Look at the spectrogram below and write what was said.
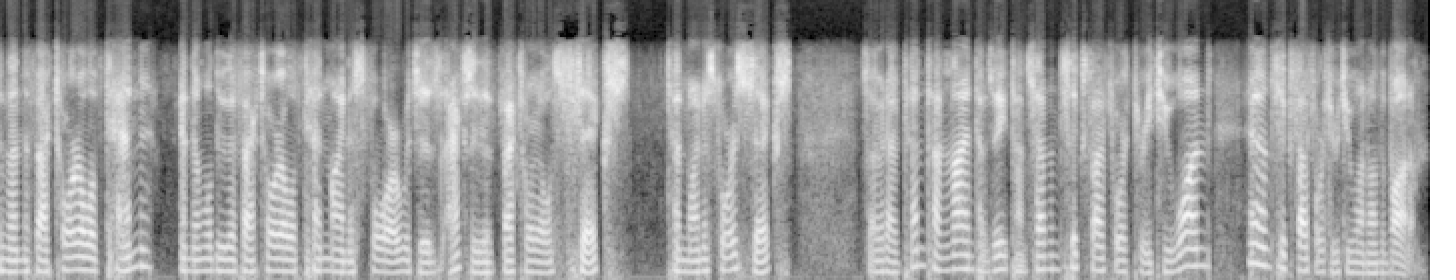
So then the factorial of 10, and then we'll do the factorial of 10 minus 4, which is actually the factorial of 6. 10 minus 4 is 6. So I would have 10 times 9 times 8 times 7, 6, 5, 4, 3, 2, 1, and 6, 5, 4, 3, 2, 1 on the bottom.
